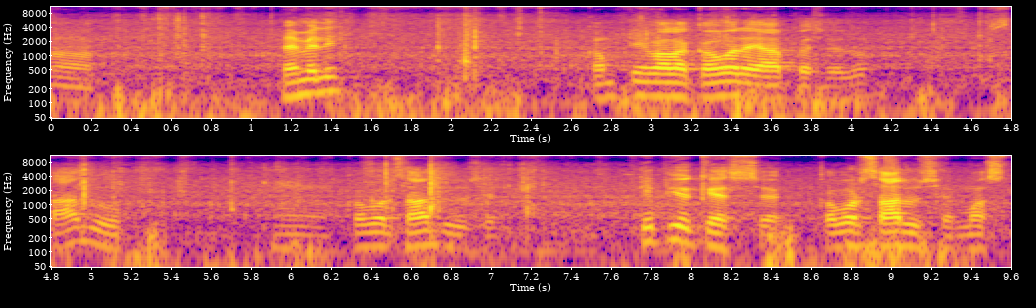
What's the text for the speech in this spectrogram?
હા. ફેમિલી કંપનીવાળા કવરે આપે છે તો સાદું. કવર સાદું છે. ટીપીયુ કેસ છે. કવર સારું છે, મસ્ત.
